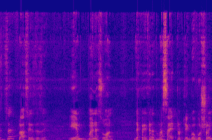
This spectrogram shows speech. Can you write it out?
যাচ্ছে? প্লাস হয়ে যাচ্ছে। এম মাইনাস ওয়ান দেখো, এখানে তোমরা সাইড নোট লিখব অবশ্যই।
